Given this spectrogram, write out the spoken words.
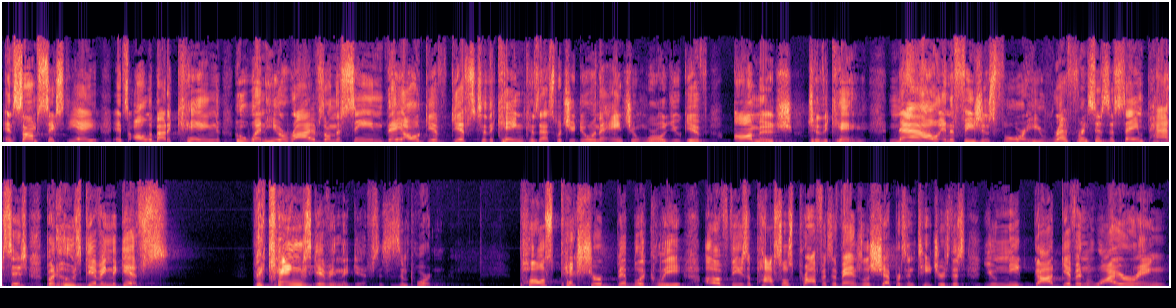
In Psalm 68, it's all about a king who, when he arrives on the scene, they all give gifts to the king, because that's what you do in the ancient world. You give homage to the king. Now, in Ephesians 4, he references the same passage, but who's giving the gifts? The king's giving the gifts. This is important. Paul's picture biblically of these apostles, prophets, evangelists, shepherds, and teachers, this unique God given wiring,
